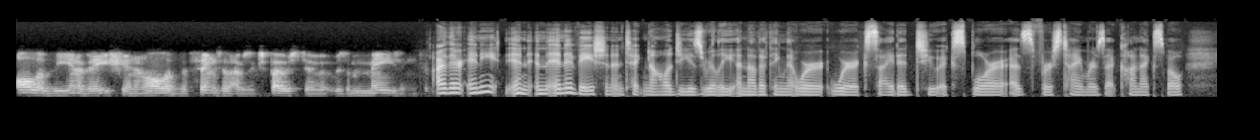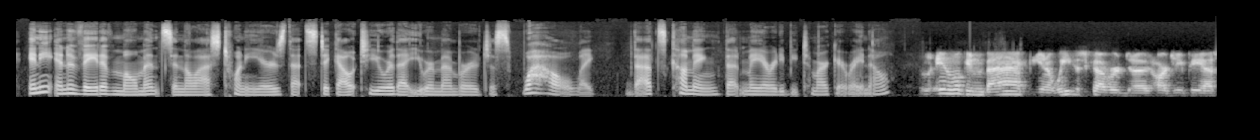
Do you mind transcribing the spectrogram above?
all of the innovation and all of the things that I was exposed to. It was amazing. Are there any and, and innovation and technology is really another thing that we're we're excited to explore as first timers at ConExpo. Any innovative moments in the last 20 years that stick out to you or that you remember just wow, like that's coming that may already be to market right now? In looking back, you know, we discovered uh, our GPS,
